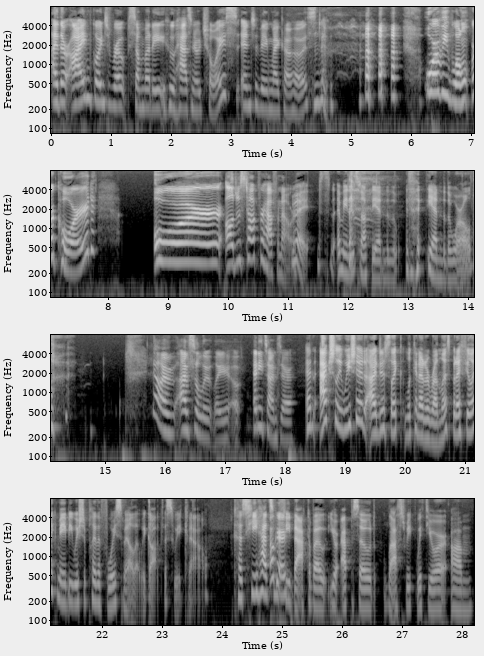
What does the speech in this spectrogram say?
either I'm going to rope somebody who has no choice into being my co-host, or we won't record, or I'll just talk for half an hour. Right. It's, I mean, it's not the end of the the end of the world. No, I'm absolutely Oh, anytime, Sarah. And actually, we should. I just like looking at a run list, but I feel like maybe we should play the voicemail that we got this week now, because he had some Okay. feedback about your episode last week with your um,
